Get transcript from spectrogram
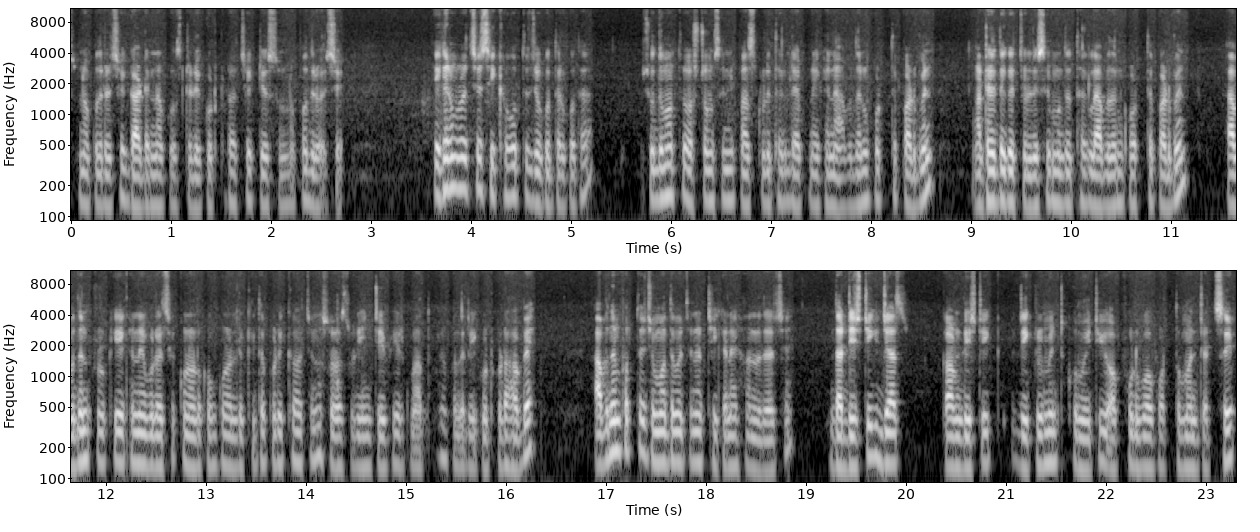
শূন্যপদ রয়েছে। গার্ডেনার পোস্টে রেকর্ড করা হচ্ছে, একটি শূন্যপদ রয়েছে। এখানে রয়েছে শিক্ষাগত যোগ্যতার কথা। শুধুমাত্র অষ্টম শ্রেণি পাস করে থাকলে আপনি এখানে আবেদন করতে পারবেন। আঠেরো থেকে চল্লিশের মধ্যে থাকলে আবেদন করতে পারবেন। আবেদন প্রক্রিয়া এখানে বলেছে কোনো রকম কোনো লিখিত পরীক্ষা হচ্ছে না, সরাসরি ইন্টারভিউর মাধ্যমে আপনাদের রেকর্ড করা হবে। আবেদনপত্র জমা দেওয়ার জন্য ঠিকানা এখানে রয়েছে দ্য ডিস্ট্রিক্ট জাজ cum district recruitment committee of Purba Bardhaman judgeship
